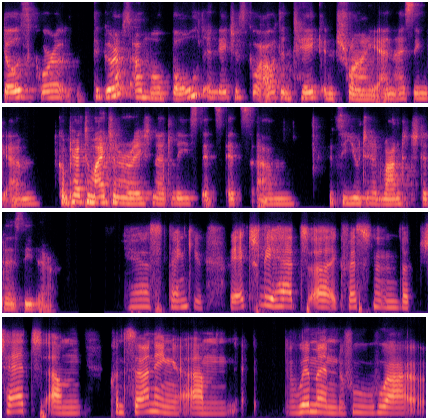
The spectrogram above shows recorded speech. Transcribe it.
Those girls the girls are more bold and they just go out and take and try. And i think um, compared to my generation at least it's it's um, it's a huge advantage that i see there. Yes, thank you. We actually had uh, a question in the chat um, concerning um, women who, who are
